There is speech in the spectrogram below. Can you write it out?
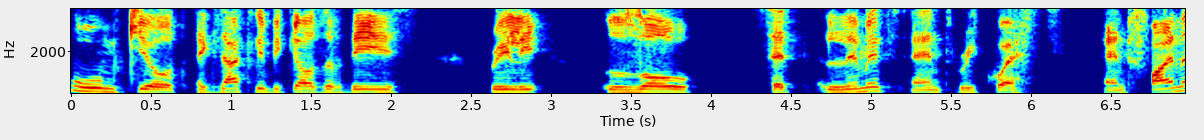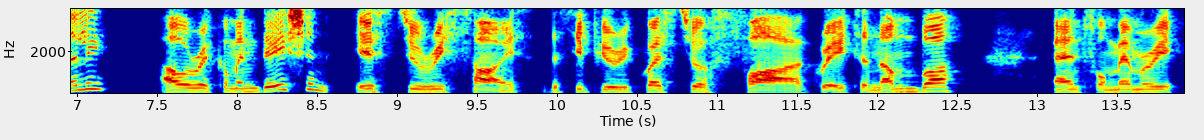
um killed exactly because of these really low set limits and requests. And finally, our recommendation is to resize the CPU request to a far greater number, and for memory,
